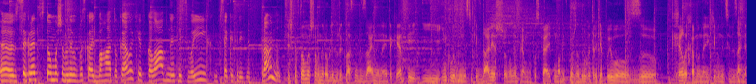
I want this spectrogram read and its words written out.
Е, Секрет в тому, що вони випускають багато келихів, колабних і своїх, і всяких різних. Правильно? Фішка в тому, що вони роблять дуже класні дизайни на етикетки, і інколи вони настільки вдалі, що вони прям випускають, мабуть, кожне друге, третє пиво з келихами, на які вони ці дизайни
